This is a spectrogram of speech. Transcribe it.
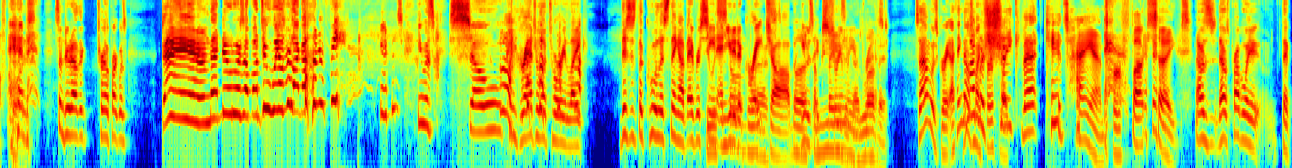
of course. and some dude out of the trailer park was Damn, that dude was up on two wheels for like 100 feet. he, was, so congratulatory like this is the coolest thing I've ever seen and you did a great impressed. job. Oh, he was extremely amazing. I impressed. love it. So that was great. I think that was Let my me first like, shake that kid's hand for fuck's sakes. That was that was probably the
